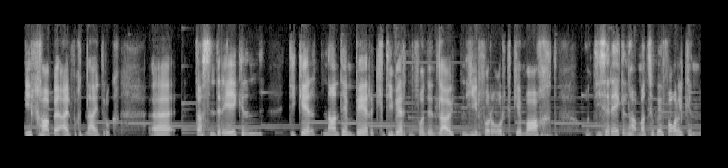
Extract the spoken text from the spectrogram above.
ich habe einfach den Eindruck, äh, das sind Regeln, die gelten an dem Berg, die werden von den Leuten hier vor Ort gemacht und diese Regeln hat man zu befolgen.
